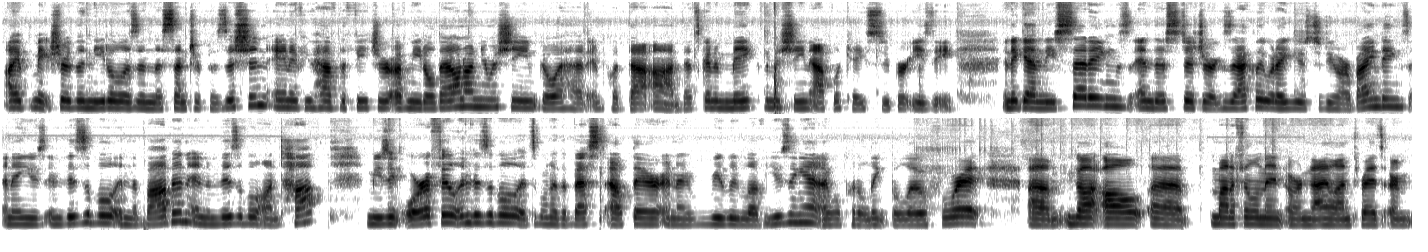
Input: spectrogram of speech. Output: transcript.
I make sure the needle is in the center position and if you have the feature of needle down on your machine go ahead and put that on. That's going to make the machine applique super easy. And again these settings and this stitch are exactly what I use to do our bindings and I use invisible in the bobbin and invisible on top. I'm using Aurifil Invisible. It's one of the best out there and I really love using it. I will put a link below for it. Um, not all uh, monofilament or nylon threads are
